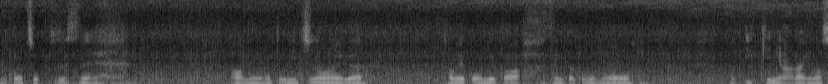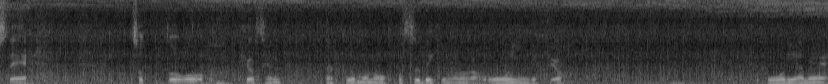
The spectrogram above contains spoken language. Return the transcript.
僕はちょっとですねあの土日の間溜め込んでた洗濯物を一気に洗いましてちょっと今日洗濯物を干すべきものが多いんですよ。通り雨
